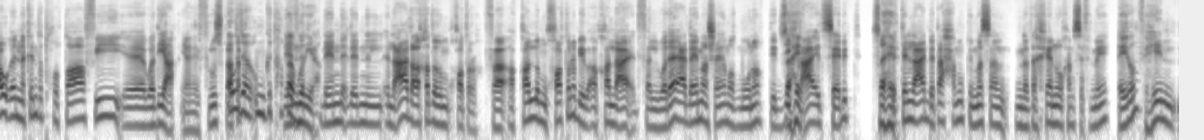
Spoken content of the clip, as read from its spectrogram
أو إنك أنت تحطها في آه، وديعة. يعني الفلوس بتاعتك أو ممكن تحطها في وديعة. لأن لأن العائد على قدر المخاطرة. فأقل مخاطرة بيبقى أقل عائد. فالودائع دايما عشان هي مضمونة تديك عائد ثابت صحيح. بالتالي العائد بتاعها ممكن مثلا نتخيل انه 5% أيوه. في حين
